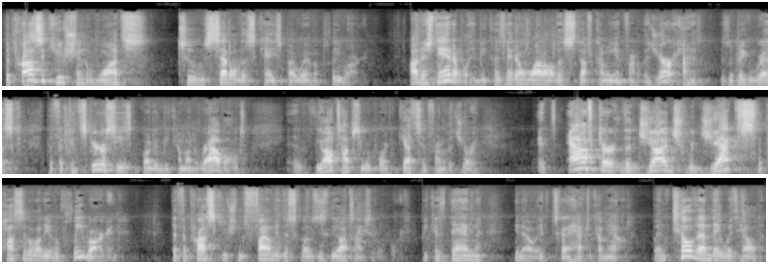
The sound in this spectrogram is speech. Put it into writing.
The prosecution wants to settle this case by way of a plea bargain. Understandably, because they don't want all this stuff coming in front of the jury. There's a big risk that the conspiracy is going to become unraveled if the autopsy report gets in front of the jury. It's after the judge rejects the possibility of a plea bargain that the prosecution finally discloses the autopsy report, because then, you know, it's going to have to come out. But until then, they withheld it.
